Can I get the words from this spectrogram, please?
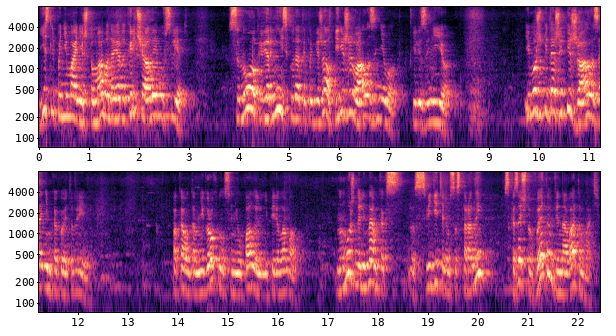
Есть ли понимание, что мама, наверное, кричала ему вслед? Сынок, вернись, куда ты побежал, переживала за него или за нее. И, может быть, даже бежала за ним какое-то время, пока он там не грохнулся, не упал или не переломал. Но можно ли нам, как свидетелям со стороны, сказать, что в этом виновата мать?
